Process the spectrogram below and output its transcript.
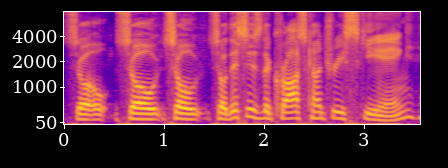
So so so so this is the cross country skiing.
